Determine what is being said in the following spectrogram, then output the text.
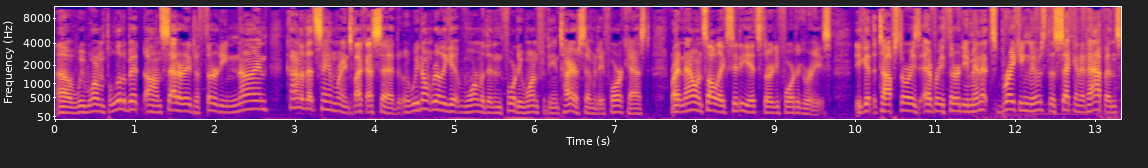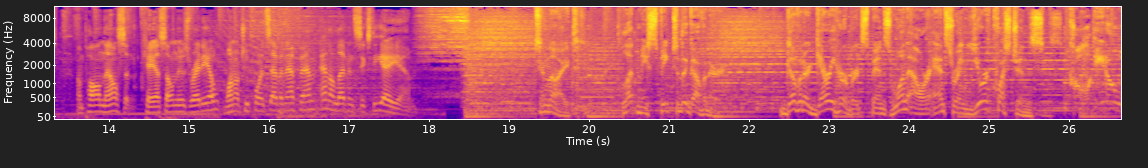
Uh, we warm up a little bit on Saturday to 39, kind of that same range. Like I said, we don't really get warmer than 41 for the entire seven day forecast. Right now in Salt Lake City, it's 34 degrees. You get the top stories every 30 minutes. Breaking news the second it happens. I'm Paul Nelson, KSL News Radio, 102.7 FM and 1160 AM. Tonight, let me speak to the governor. Governor Gary Herbert spends one hour answering your questions. Call 801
